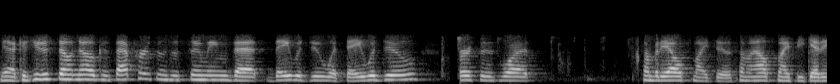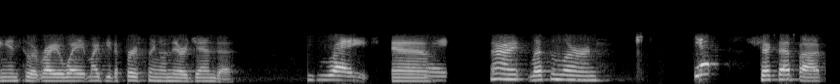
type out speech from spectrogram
Yeah, because you just don't know because that person's assuming that they would do what they would do versus what somebody else might do. Someone else might be getting into it right away. It might be the first thing on their agenda. Right. Yeah. Right. All right, lesson learned. Yep. Check that box.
